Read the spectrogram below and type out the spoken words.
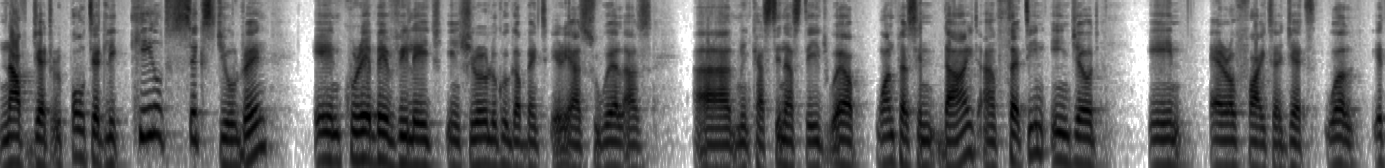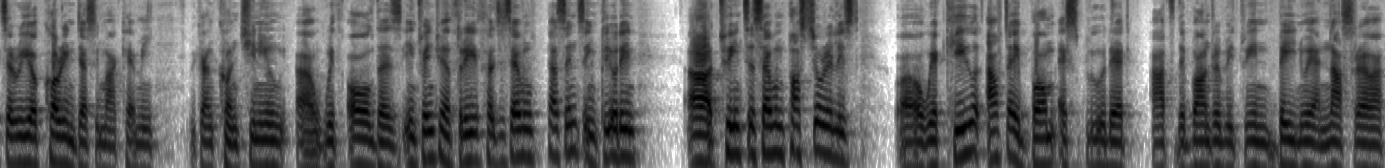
NAF jet reportedly killed six children in Kurebe village in Shiro local government area, as well as uh, in Katsina stage where one person died and 13 injured in Aerofighter jets. Well, it's a recurring decimal, Kemi. We can continue uh, with all this. In 2023, 37 persons, including uh, 27 pastoralists, uh, were killed after a bomb exploded at the boundary between Benue and Nasarawa.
